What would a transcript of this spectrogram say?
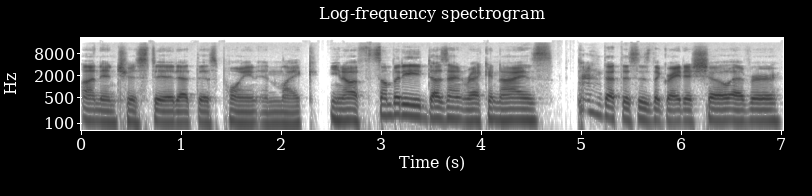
uninterested at this point and like, you know, if somebody doesn't recognize that this is the greatest show ever,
